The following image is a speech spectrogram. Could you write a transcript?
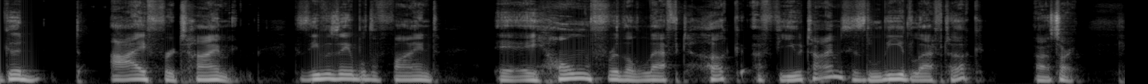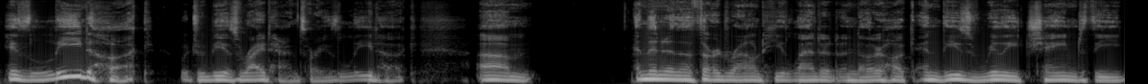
good eye for timing because he was able to find a, home for the left hook a few times, his lead left hook. Uh, sorry, his lead hook, which would be his right hand, sorry, his lead hook. Um, and then in the third round, he landed another hook. And these really changed the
